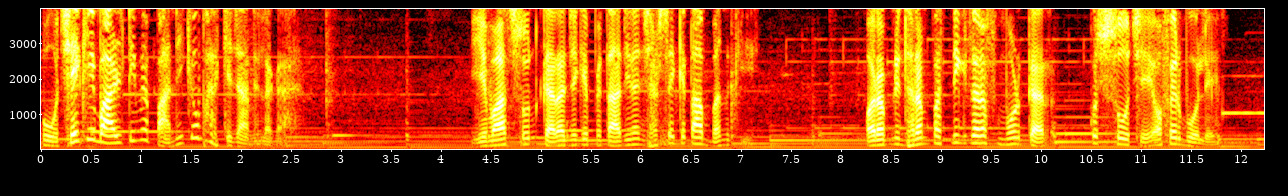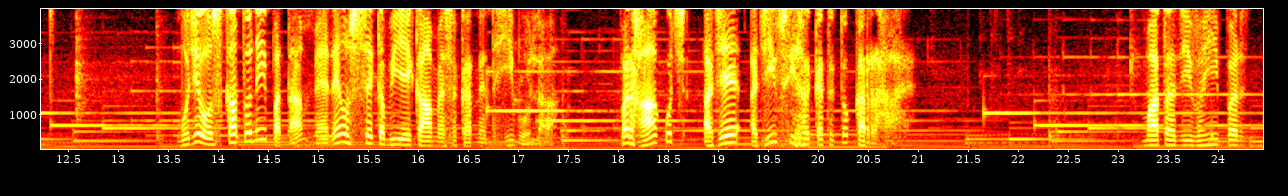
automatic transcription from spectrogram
पोछे की बाल्टी में पानी क्यों भर के जाने लगा है? ये बात सुनकर अजय के पिताजी ने झट से किताब बंद की और अपनी धर्मपत्नी की तरफ़ मुड़कर कुछ सोचे और फिर बोले, मुझे उसका तो नहीं पता, मैंने उससे कभी ये काम ऐसा करने नहीं बोला, पर हाँ कुछ अजय अजीब सी हरकतें तो कर रहा है। माताजी वहीं पर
